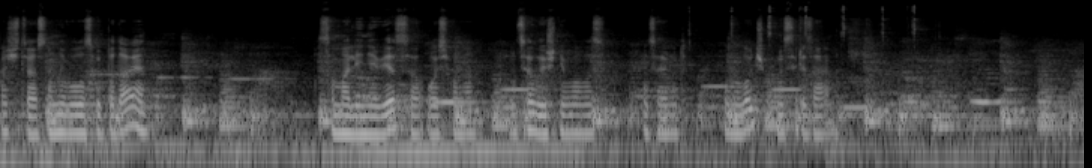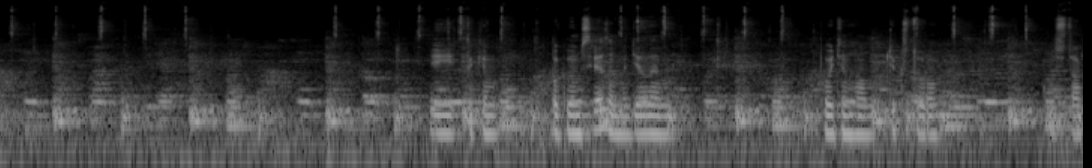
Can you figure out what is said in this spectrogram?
Бачите, основний волос випадає. Сама лінія веса, ось вона. Оце лишній волос. Оцей от уголочок ми срізаємо. І таким боковим срезом ми робимо потінгом текстуру. Ось так.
